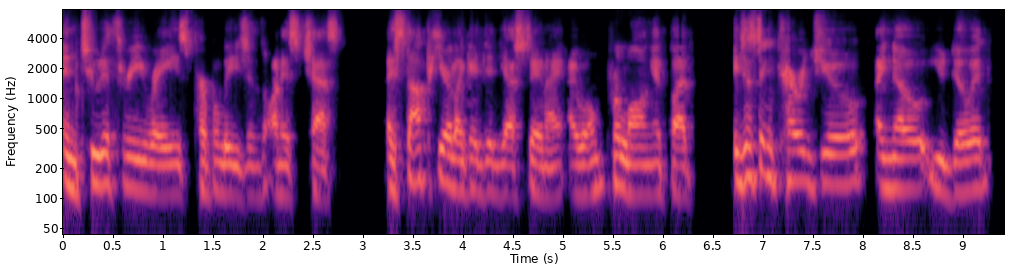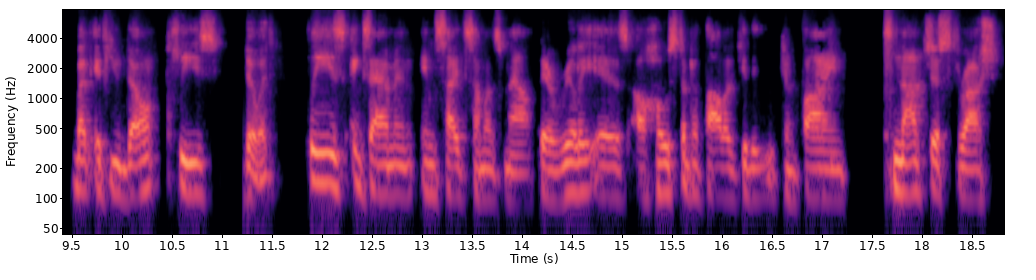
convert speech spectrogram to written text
and two to three raised purple lesions on his chest. I stop here like I did yesterday, and I, I won't prolong it, but I just encourage you. I know you do it, but if you don't, please do it. Please examine inside someone's mouth. There really is a host of pathology that you can find. It's not just thrush.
